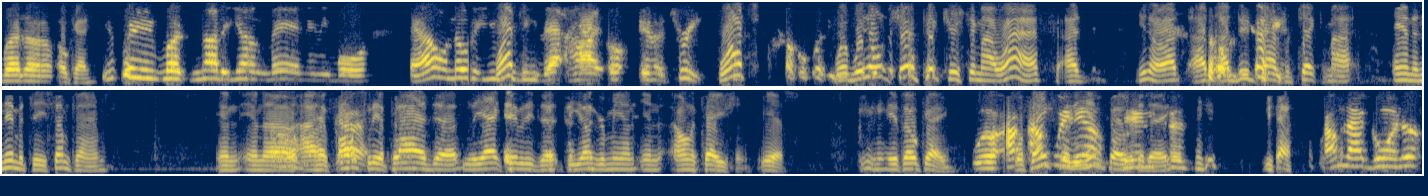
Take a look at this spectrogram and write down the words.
But uh, Okay. you're pretty much not a young man anymore, and I don't know that you What? should be that high up in a tree. What? Well, we don't show pictures to my wife. I, you know, I I, I do try to protect my anonymity sometimes, and and uh, Oh, I have God. falsely applied uh, the activity to, to younger men in on occasion. Yes, it's okay. Well, I, Well, I'm thanks for with the him, info today. Yeah. I'm not going up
